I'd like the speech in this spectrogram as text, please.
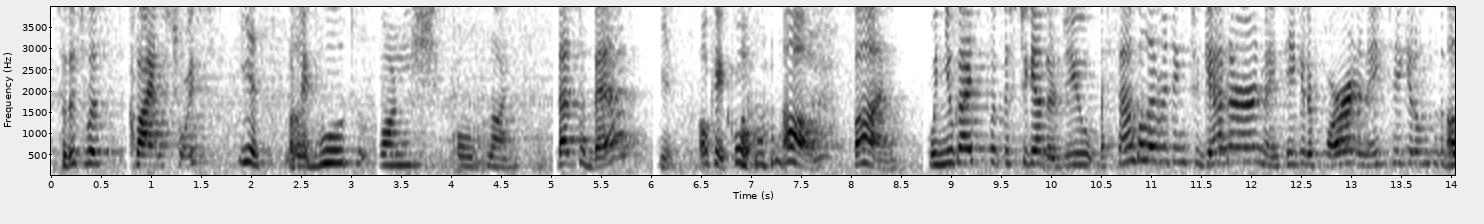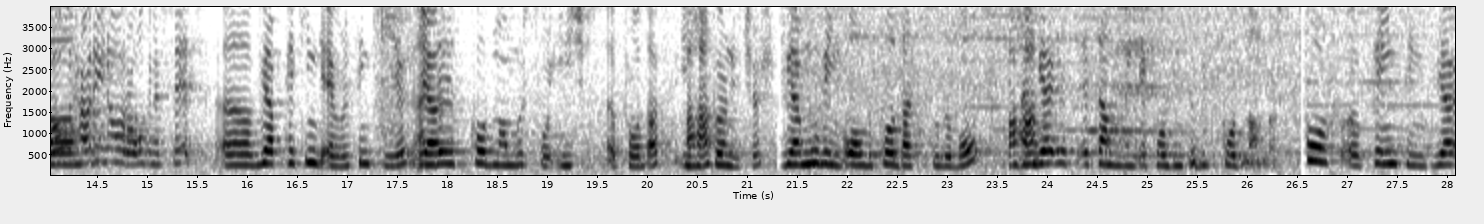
So this was client's choice. Yes, Okay. uh, wood, varnish, all client. That's a bed? Yes. Okay, cool. oh, fun. When you guys put this together, do you assemble everything together and then take it apart and then take it onto the boat? Um, How do you know it all gonna fit? Uh, we are packing everything here, and Yeah. there is code numbers for each uh, products, each Uh-huh. furniture. We are moving all the products to the boat, Uh-huh. and we are assembling according to these code numbers. For uh, painting, we are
